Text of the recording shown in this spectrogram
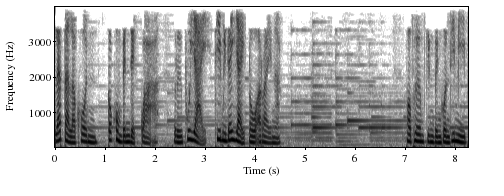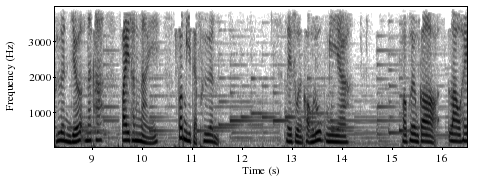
และแต่ละคนก็คงเป็นเด็กกว่า หรือผู้ใหญ่ที่ไม่ได้ใหญ่โตอะไรนัก พ่อเพิ่มจึงเป็นคนที่มีเพื่อนเยอะนะคะ ไปทางไหนก็มีแต่เพื่อน ในส่วนของลูกเมียพ่อเพิ่มก็เล่าให้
